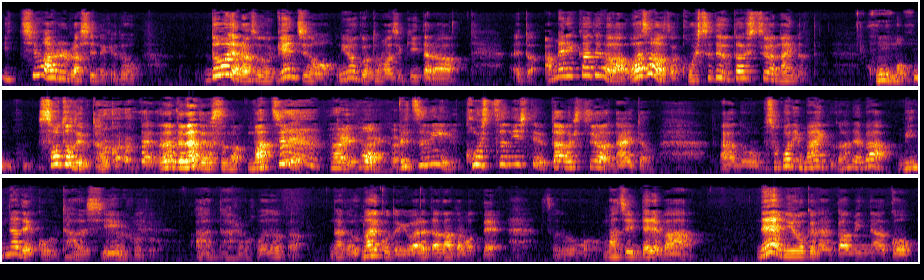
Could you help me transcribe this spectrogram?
一応あるらしいんだけどどうやらその現地のニューヨークの友達に聞いたら、えっと、アメリカではわざわざ個室で歌う必要はないんだって。ほう。ほうほ外で歌うからみたいな。なんてなんていうのその街で。もはいう別に個室にして歌う必要はないと。あのそこにマイクがあればみんなでこう歌うし。なるほど。あなるほどだなんかうまいこと言われたなと思って。その街に出れば。ねニューヨークなんかみんなこ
